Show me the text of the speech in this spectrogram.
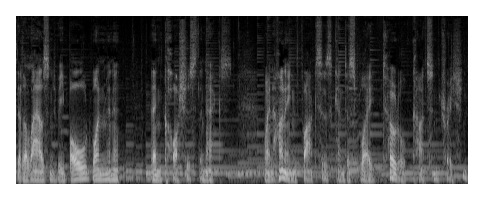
that allows them to be bold one minute then cautious the next. When hunting, foxes can display total concentration.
